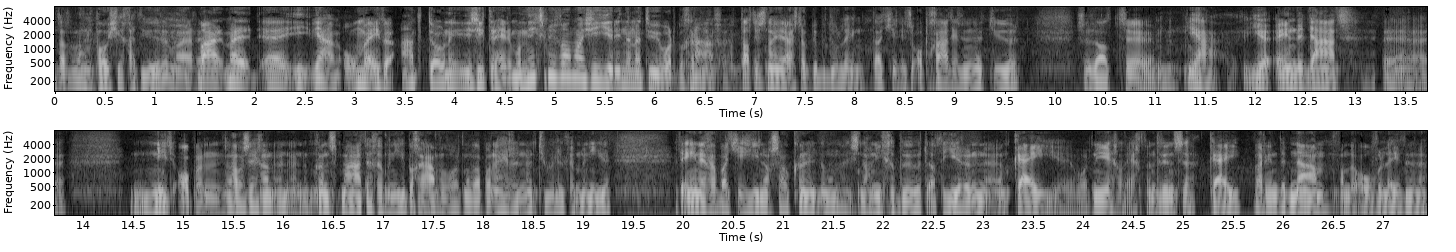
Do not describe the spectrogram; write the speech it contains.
dat het nog een poosje gaat duren. Maar, uh... maar, maar uh, ja, om even aan te tonen, je ziet er helemaal niks meer van als je hier in de natuur wordt begraven. Ja, dat is nou juist ook de bedoeling. Dat je dus opgaat in de natuur. Zodat ja, je inderdaad niet op een, laten we zeggen, een, een kunstmatige manier begraven wordt. Maar op een hele natuurlijke manier. Het enige wat je hier nog zou kunnen doen, is nog niet gebeurd... dat hier een, een kei uh, wordt neergelegd, een Drentse kei... waarin de naam van de overledene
